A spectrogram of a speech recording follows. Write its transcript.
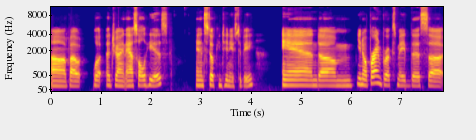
Uh, about what a giant asshole he is and still continues to be. And, um, you know, Brian Brooks made this. Uh,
